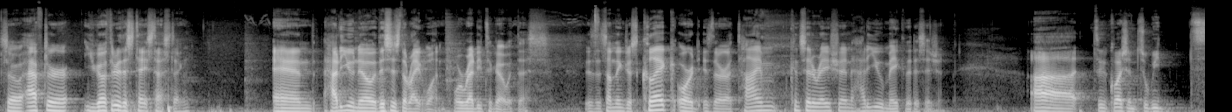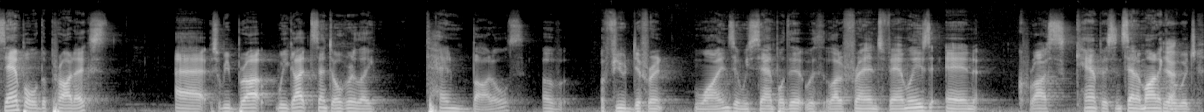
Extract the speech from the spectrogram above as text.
So after you go through this taste testing, and how do you know this is the right one? We're ready to go with this. Is it something just click, or is there a time consideration? How do you make the decision? Uh, it's a good question. So we sampled the products. At, so we brought, we got sent over like 10 bottles of a few different wines and we sampled it with a lot of friends, families, and cross campus in Santa Monica, Yeah. which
